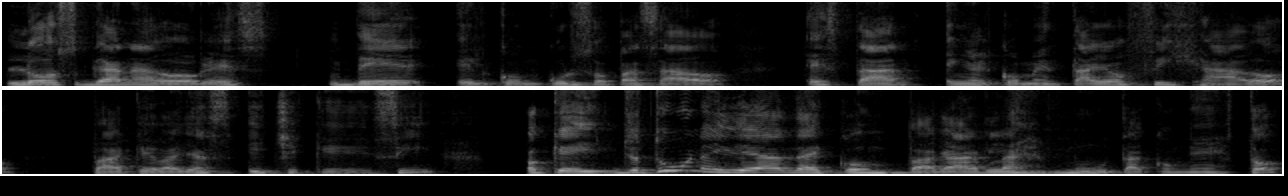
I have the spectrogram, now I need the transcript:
los ganadores del el concurso pasado están en el comentario fijado para que vayas y cheques, ¿sí? Ok, yo tuve una idea de comparar la esmuta con esto,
